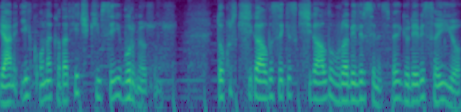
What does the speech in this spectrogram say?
yani ilk ona kadar hiç kimseyi vurmuyorsunuz. 9 kişi kaldı 8 kişi kaldı vurabilirsiniz ve görevi sayıyor.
